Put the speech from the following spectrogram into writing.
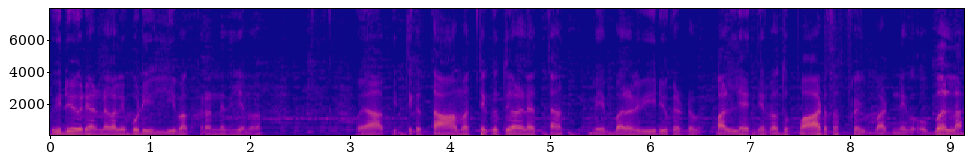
වීඩියෝට යන්න කලින් පොඩි ඉල්ලීමක් කරන්න තියෙනවා. ඔය අපිත් එක තාමත් එකතු යාල නැත්තා මේ බලන වීඩියෝකට පල්ල ඇති රතු පාට සෆ්‍රයි බඩ්න එක ඔබල්ලා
